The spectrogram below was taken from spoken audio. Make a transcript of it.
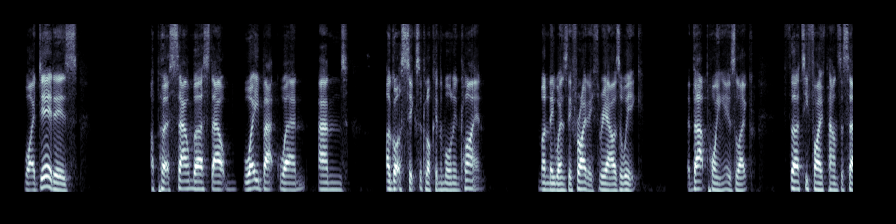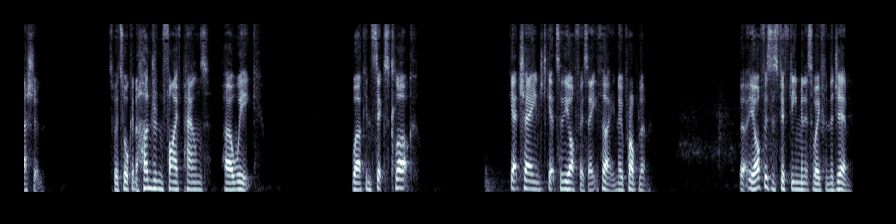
What I did is I put a soundburst out way back when, and I got a six o'clock in the morning client Monday, Wednesday, Friday, three hours a week. At that point, it's like thirty-five pounds a session. So we're talking one hundred and five pounds per week. Working six o'clock, get changed, get to the office eight thirty, no problem. But the office is fifteen minutes away from the gym.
